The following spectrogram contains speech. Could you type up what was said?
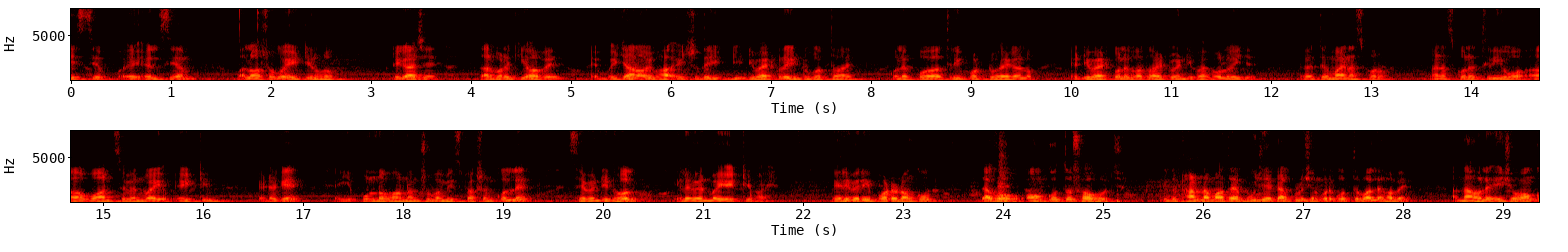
এইচসিএম এলসিএম বা লসও এইটিন হলো। ঠিক আছে? তারপরে কি হবে? এই জানো ওই এর সাথে ডিভাইড করে ইন্টু করতে হয়। করলে থ্রি ফোর টু হয়ে গেল। এ ডিভাইড করলে কত হয়? টোয়েন্টি ফাইভ হলো এই যে। এবার থেকে মাইনাস করো। মাইনাস করলে three one seven by eighteen এটাকে এই পূর্ণ ভগ্নাংশ বা মিক্স ফ্র্যাকশন করলে seventeen whole eleven by eighteen হয়। ভেরি ভেরি ইম্পর্টেন্ট অঙ্ক। দেখো, অঙ্ক তো সহজ, কিন্তু ঠান্ডা মাথায় বুঝে ক্যালকুলেশন করে করতে পারলে হবে। আর না হলে এইসব অঙ্ক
